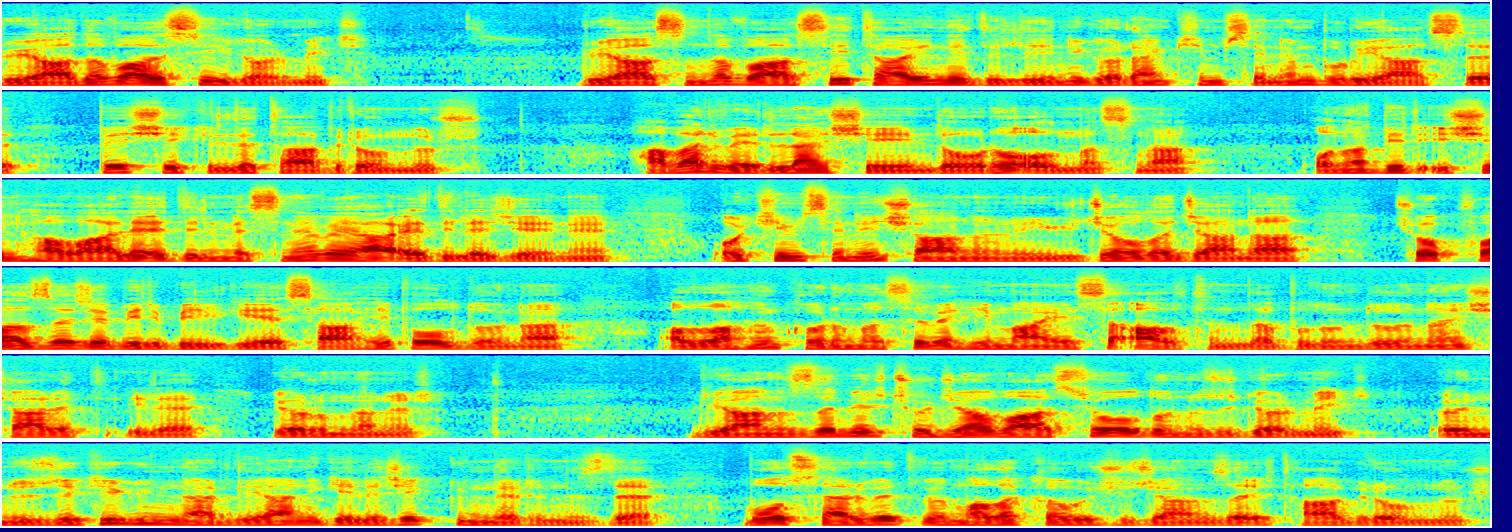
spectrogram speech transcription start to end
Rüyada vasi görmek. Rüyasında vasi tayin edildiğini gören kimsenin bu rüyası beş şekilde tabir olunur. Haber verilen şeyin doğru olmasına, ona bir işin havale edilmesine veya edileceğine, o kimsenin şanının yüce olacağına, çok fazlaca bir bilgiye sahip olduğuna, Allah'ın koruması ve himayesi altında bulunduğuna işaret ile yorumlanır. Rüyanızda bir çocuğa vasi olduğunuzu görmek, önünüzdeki günlerde yani gelecek günlerinizde bol servet ve mala kavuşacağınıza tabir olunur.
